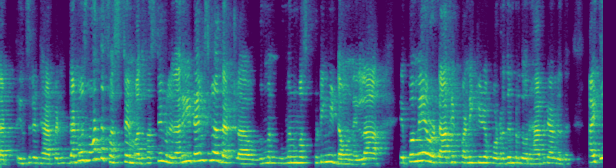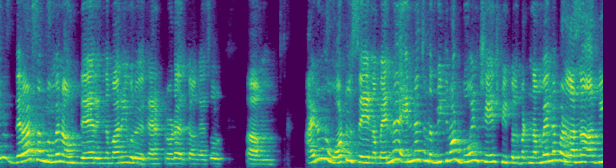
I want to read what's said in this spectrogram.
that incident happen that was not the first time அது ஃபர்ஸ்ட் டைம் நிறைய டைம்ஸ்ல that woman woman was putting me down எல்லா எப்பவுமே ஒரு டார்கெட் பண்ணி கீழே போடுறதுன்றது ஒரு ஹேபிட்டா இருந்தது. I think there are some woman out there இந்த மாதிரி ஒரு கேரக்டரோட இருக்காங்க. So I don't know what to say நம்ம என்ன என்ன சொல்றது? We cannot go and change people but நம்ம என்ன பண்ணலாம்னா we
